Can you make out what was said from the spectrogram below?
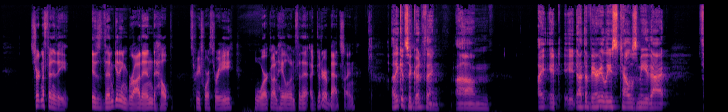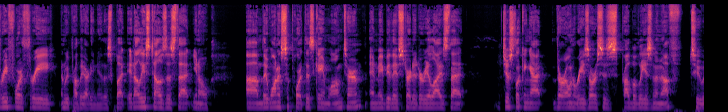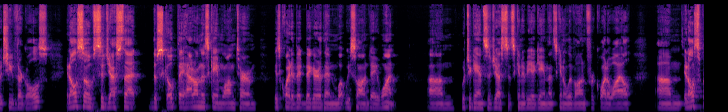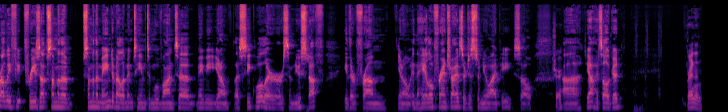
Certain Affinity, is them getting brought in to help 343 work on Halo Infinite a good or a bad sign? I think it's a good thing. Um, I it it at the very least tells me that three four three, and we probably already knew this, but it at least tells us that you know um, they want to support this game long term, and maybe they've started to realize that just looking at their own resources probably isn't enough to achieve their goals. It also suggests that the scope they had on this game long term is quite a bit bigger than what we saw on day one um, which again suggests it's going to be a game that's going to live on for quite a while. Um, it also probably f- frees up some of the some of the main development team to move on to maybe you know a sequel or, or some new stuff, either from you know in the Halo franchise or just a new IP. So Sure, uh, yeah, it's all good. Brendan.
